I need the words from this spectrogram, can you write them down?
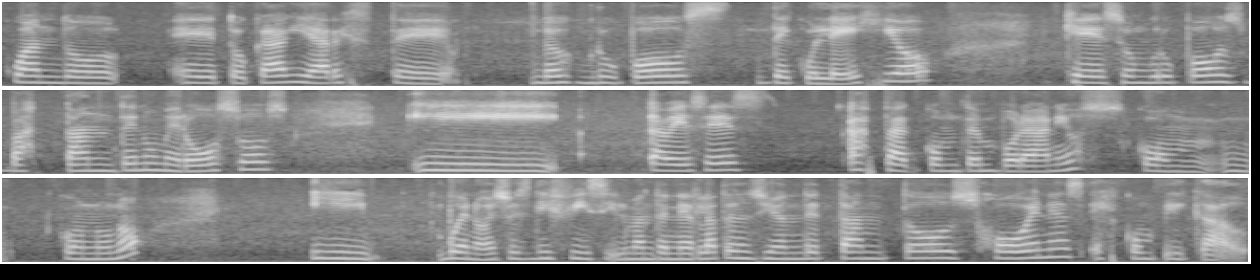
cuando eh, toca guiar este, los grupos de colegio, que son grupos bastante numerosos y a veces hasta contemporáneos con, con uno. Y bueno, eso es difícil, mantener la atención de tantos jóvenes es complicado.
